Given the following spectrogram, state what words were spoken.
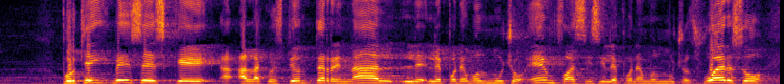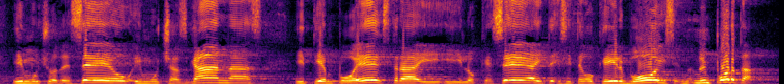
Porque hay veces que a, la cuestión terrenal le, ponemos mucho énfasis y le ponemos mucho esfuerzo y mucho deseo y muchas ganas y tiempo extra y, lo que sea, y, si tengo que ir voy, no importa.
